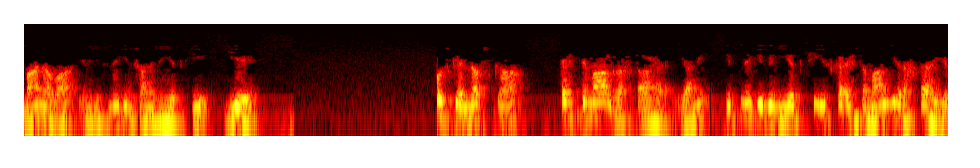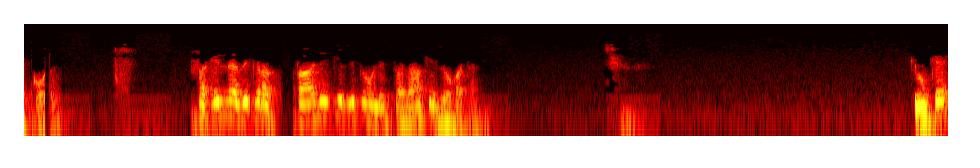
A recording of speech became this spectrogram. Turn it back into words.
مانوا یعنی جتنے کی انسان نے نیت کی، یہ اس کے لفظ کا احتمال رکھتا ہے یعنی جتنے کی بھی نیت کی اس کا احتمال یہ رکھتا ہے، یہ قول. فإن ذکر طالق ذکر للطلاق لغتا کیونکہ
